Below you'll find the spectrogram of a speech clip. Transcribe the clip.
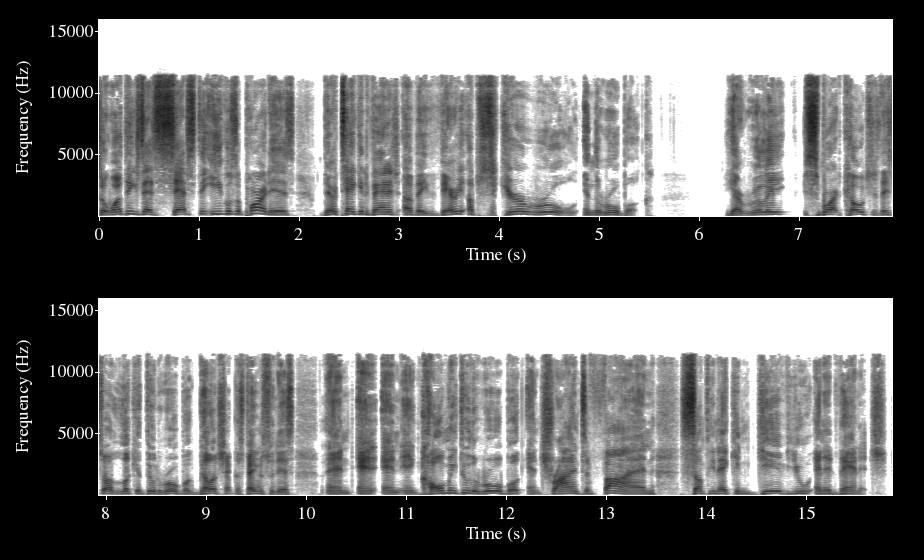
So one of the things that sets the Eagles apart is they're taking advantage of a very obscure rule in the rule book. You got really smart coaches. They start looking through the rule book. Belichick is famous for this, and, and and and combing through the rule book and trying to find something that can give you an advantage.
